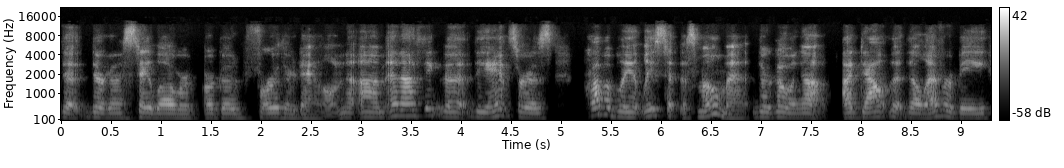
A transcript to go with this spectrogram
that they're going to stay low or, or go further down? Um, and i think the the answer is probably at least at this moment they're going up. I doubt that they'll ever be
